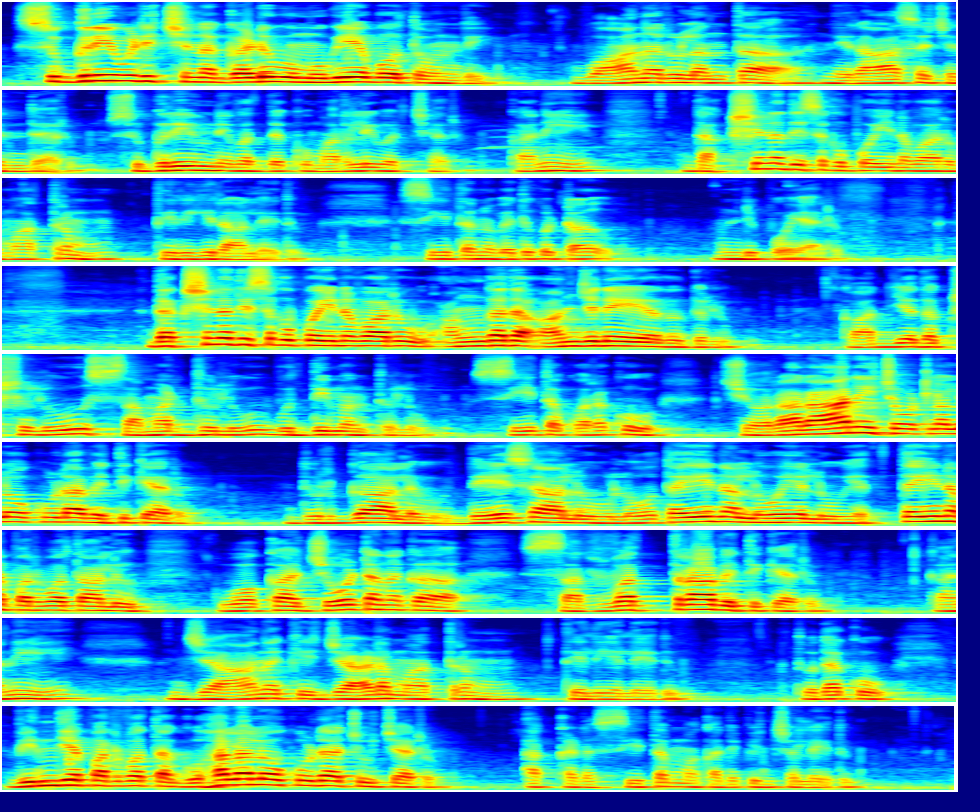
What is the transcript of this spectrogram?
సుగ్రీవుడిచ్చిన గడువు ముగియబోతోంది. వానరులంతా నిరాశ చెందారు. సుగ్రీవుని వద్దకు మరలి వచ్చారు. కానీ దక్షిణ దిశకు పోయిన వారు మాత్రం తిరిగి రాలేదు. సీతను వెతుకుట ఉండిపోయారు. దక్షిణ దిశకు పోయిన వారు అంగద ఆంజనేయదులు కార్యదక్షులు సమర్థులు బుద్ధిమంతులు. సీత కొరకు చొరరాని చోట్లలో కూడా వెతికారు. దుర్గాలు దేశాలు లోతైన లోయలు ఎత్తైన పర్వతాలు ఒక చోటనక సర్వత్రా వెతికారు. కానీ జానకి జాడ మాత్రం తెలియలేదు. తుదకు వింధ్య పర్వత గుహలలో కూడా చూచారు. అక్కడ సీతమ్మ కనిపించలేదు.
